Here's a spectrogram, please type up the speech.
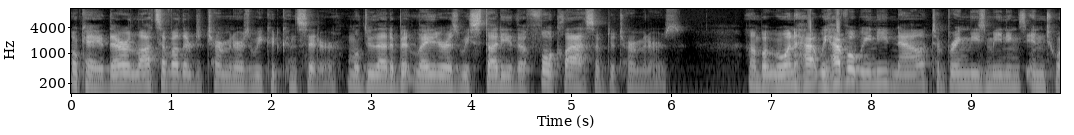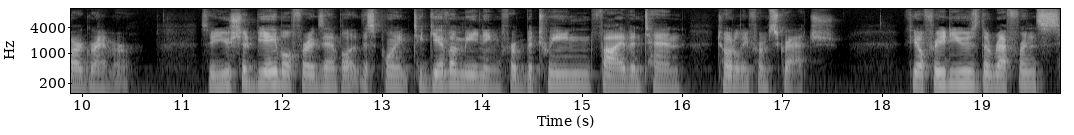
Okay, there are lots of other determiners we could consider. We'll do that a bit later as we study the full class of determiners. Um, but we want to have we have what we need now to bring these meanings into our grammar. So you should be able, for example, at this point, to give a meaning for between 5 and 10 totally from scratch. Feel free to use the reference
